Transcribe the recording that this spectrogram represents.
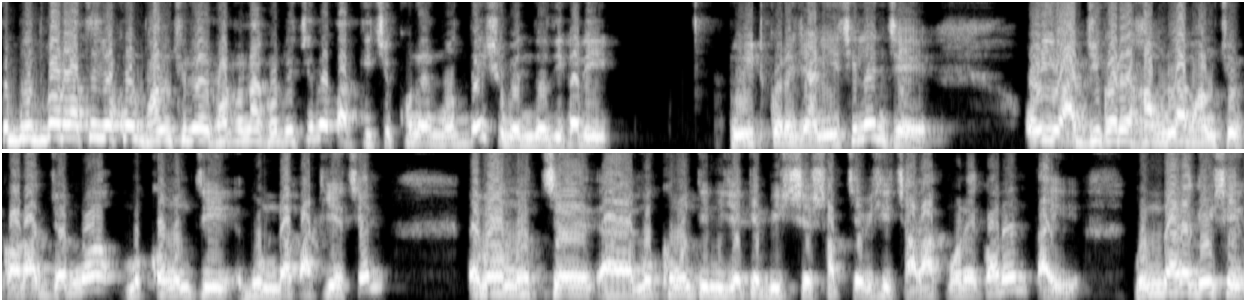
তো বুধবার রাতে যখন ভাঙচুরের ঘটনা ঘটেছিল, তার কিছুক্ষণের মধ্যেই শুভেন্দু অধিকারী টুইট করে জানিয়েছিলেন যে ওই আর্জি করে হামলা ভাঙচুর করার জন্য মুখ্যমন্ত্রী গুন্ডা পাঠিয়েছেন এবং হচ্ছে মুখ্যমন্ত্রী নিজেকে বিশ্বের সবচেয়ে বেশি চালাক মনে করেন। তাই গুন্ডারা গিয়ে সেই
